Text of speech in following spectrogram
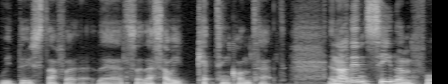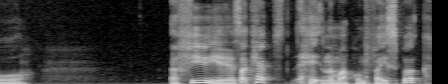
we'd do stuff at, there. So that's how we kept in contact. And I didn't see them for a few years. I kept hitting them up on Facebook,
